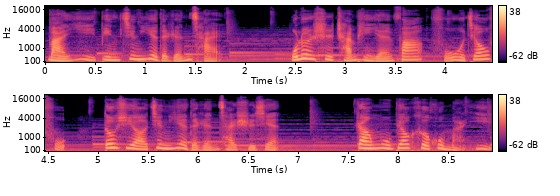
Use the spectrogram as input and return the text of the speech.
满意并敬业的人才，无论是产品研发、服务交付。都需要敬业的人才实现，让目标客户满意。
